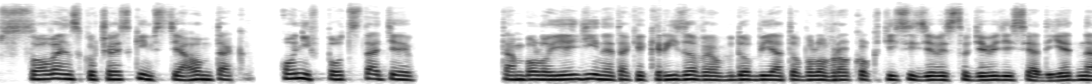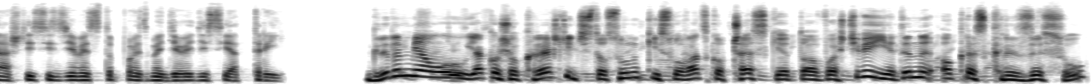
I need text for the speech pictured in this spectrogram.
slovensko-českým vzťahom, tak oni v podstate tam bolo jediné také krízové obdobie a to bolo v rokoch 1991 až 1993. Gdybym miał jakoś określić stosunki słowacko-czeskie, to właściwie jedyny okres kryzysu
